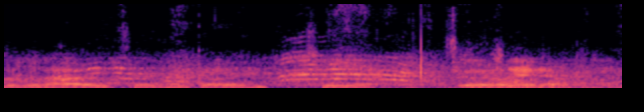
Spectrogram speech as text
Nummer 30 Tango Døgn til, til, til, til, til,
